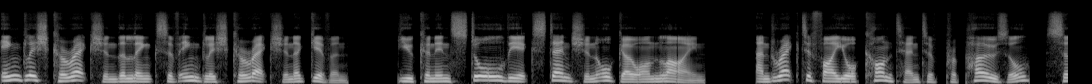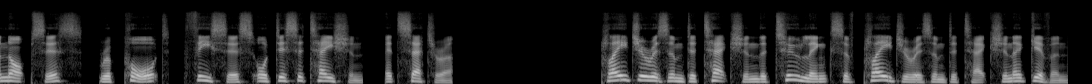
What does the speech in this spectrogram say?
English correction The links of English correction are given. You can install the extension or go online and rectify your content of proposal, synopsis, report, thesis or dissertation, etc. Plagiarism detection The two links of plagiarism detection are given.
